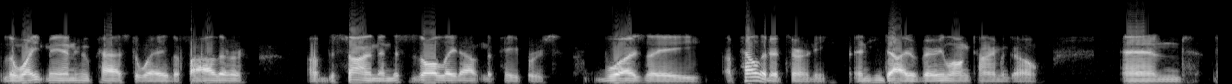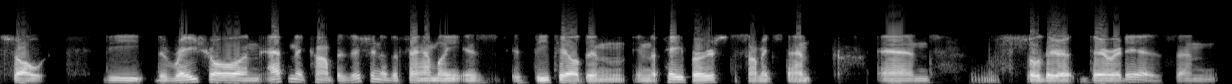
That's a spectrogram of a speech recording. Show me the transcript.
the white man who passed away, the father of the son, and this is all laid out in the papers, was a appellate attorney, and he died a very long time ago. And so the the racial and ethnic composition of the family is is detailed in in the papers to some extent and so there there it is and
